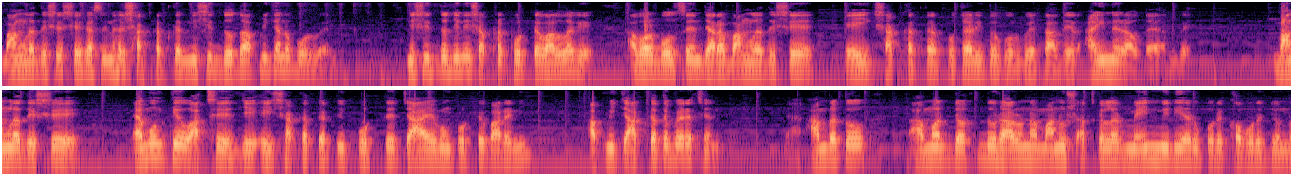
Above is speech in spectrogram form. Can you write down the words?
বাংলাদেশে শেখ হাসিনার সাক্ষাৎকার নিষিদ্ধ, তো আপনি কেন পড়বেন? নিষিদ্ধ জিনিস আপনার পড়তে ভালো লাগে? আবার বলছেন, যারা বাংলাদেশে এই সাক্ষাৎকার প্রচারিত করবে, তাদের আইনের আওতায় আনবে। বাংলাদেশে এমন কেউ আছে যে এই সাক্ষাৎকারটি পড়তে চায় এবং পড়তে পারেনি? আপনি কি আটকাতে পেরেছেন? আমরা তো, আমার যতদূর ধারণা, মানুষ আজকাল আর মেইন মিডিয়ার উপরে খবরের জন্য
